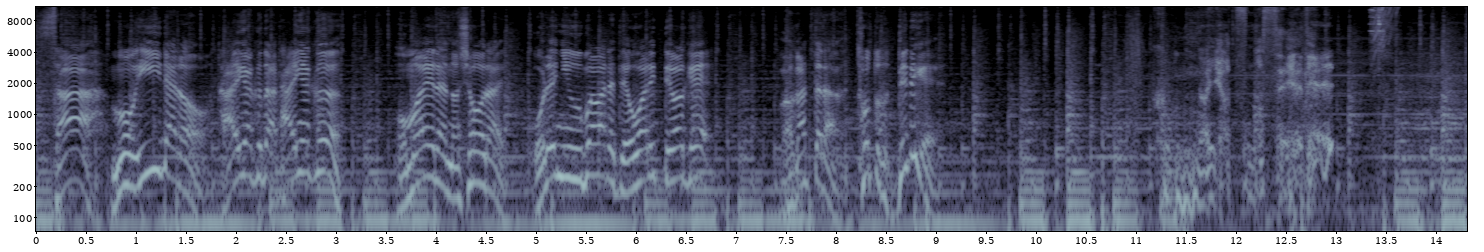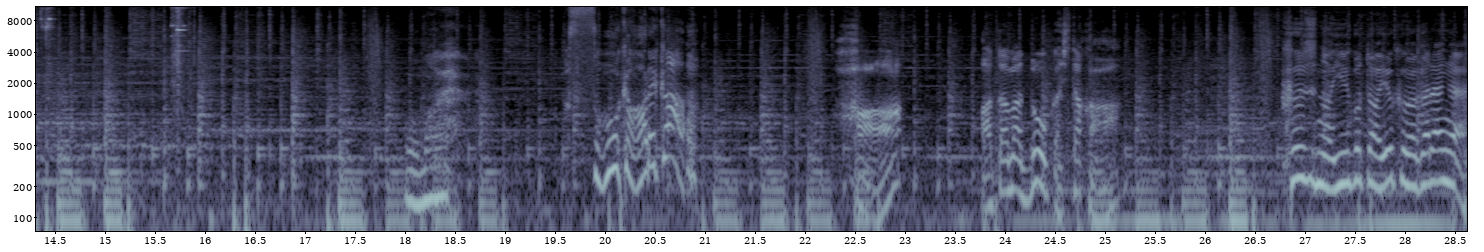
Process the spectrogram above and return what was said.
さあもういいだろう。退学だ退学お前らの将来俺に奪われて終わりってわけ。分かったらとっとと出てけ。こんな奴のせいで。お前そうかあれか。はあ？頭どうかしたか？クズの言うことはよくわからんが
